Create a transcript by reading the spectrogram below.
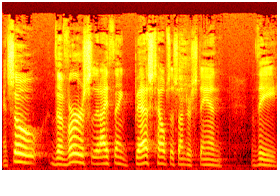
And so the verse that I think best helps us understand the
